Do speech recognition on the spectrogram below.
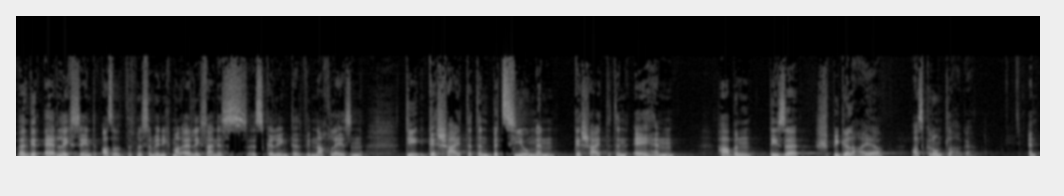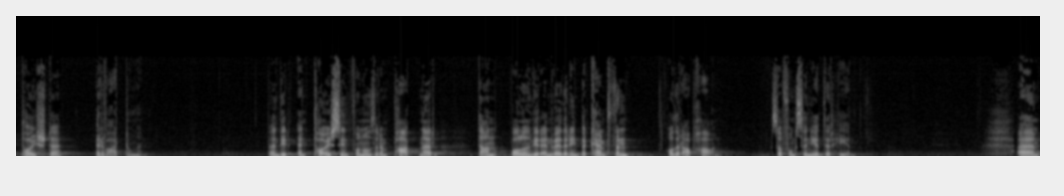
wenn wir ehrlich sind, also das müssen wir nicht mal ehrlich sein, es, es gelingt, wir nachlesen, die gescheiterten Beziehungen, gescheiterten Ehen haben diese Spiegeleier als Grundlage. Enttäuschte Erwartungen. Wenn wir enttäuscht sind von unserem Partner, dann wollen wir entweder ihn bekämpfen oder abhauen. So funktioniert der Hirn. Ähm,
